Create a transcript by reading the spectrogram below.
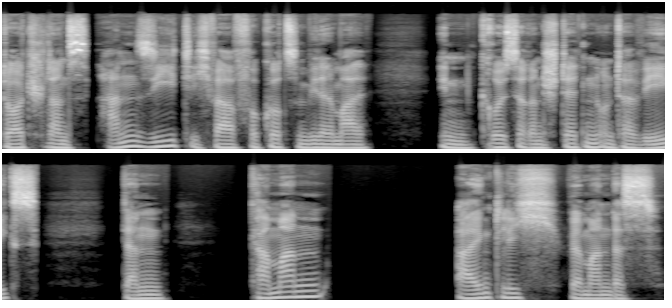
Deutschlands ansieht, ich war vor kurzem wieder mal in größeren Städten unterwegs, dann kann man eigentlich, wenn man das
